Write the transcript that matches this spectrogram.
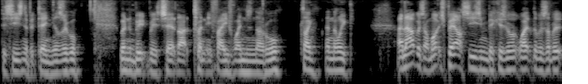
the season about ten years ago when we, we set that twenty five wins in a row thing in the league. And that was a much better season because like, there was about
